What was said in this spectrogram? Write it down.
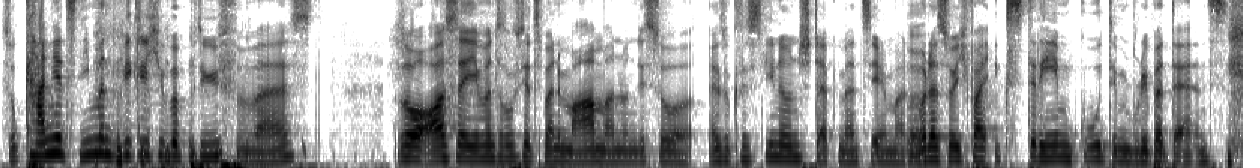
So kann jetzt niemand wirklich überprüfen, weißt So, außer jemand ruft jetzt meine Mom an und ist so, also Christina und Steppen, erzähl mal. Ja. Oder so, ich war extrem gut im Riverdance.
